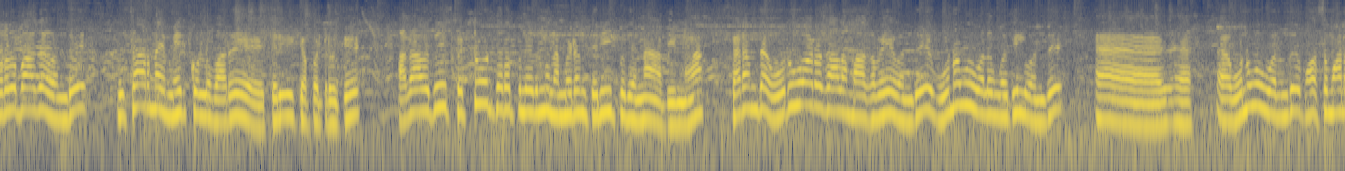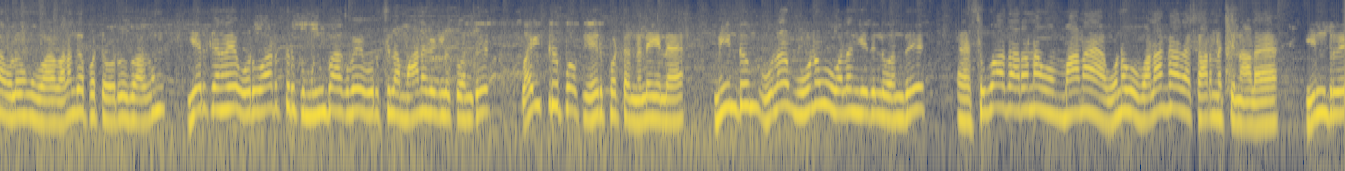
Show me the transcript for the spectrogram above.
தொடர்பாக வந்து விசாரணை மேற்கொள்ளுமாறு தெரிவிக்கப்பட்டிருக்கு. அதாவது பெற்றோர் தரப்பிலிருந்து நம்மிடம் தெரிவிப்பது என்ன அப்படின்னா கடந்த ஒரு வார காலமாகவே வந்து உணவு வழங்குவதில் வந்து உணவு வந்து மோசமான உணவு வ- வழங்கப்பட்டு வருவதாகவும் ஏற்கனவே ஒரு வாரத்திற்கு முன்பாகவே ஒரு சில மாணவிகளுக்கு வந்து வயிற்றுப்போக்கு ஏற்பட்ட நிலையில மீண்டும் உல உணவு வழங்கியதில் வந்து சுகாதாரமான உணவு வழங்காத காரணத்தினால இன்று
